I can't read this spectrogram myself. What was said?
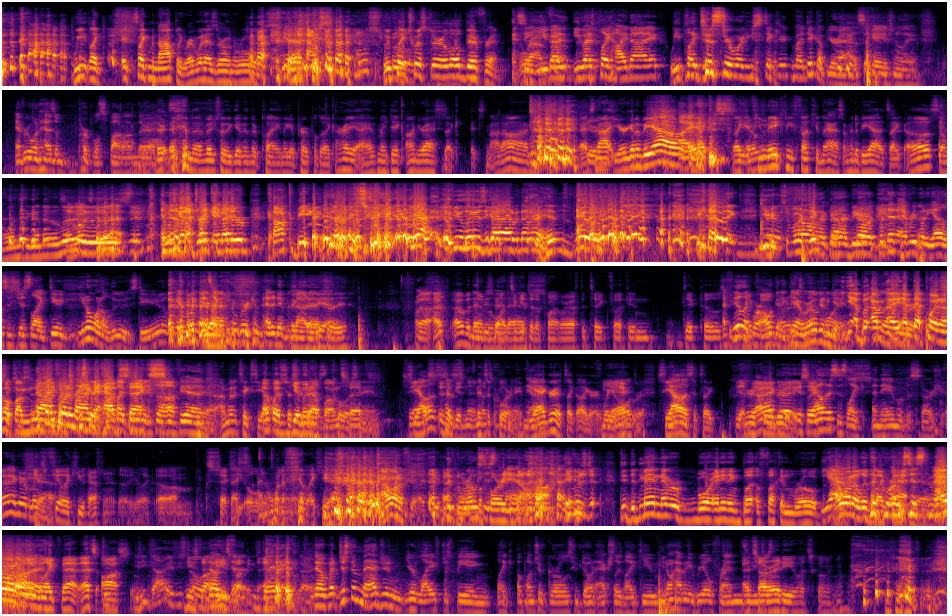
we like it's like Monopoly where everyone has their own rules. Yeah. House We play. Twister a little different. See, where I'm you guys, from. you guys play high die. We play Twister, where you stick your my dick up your ass occasionally. Everyone has a purple spot on their Yeah, ass. and then eventually they give in, they're playing, they get purple. They're like, "All right, I have my dick on your ass." He's like, "It's not on. That's You're- not. You're gonna be out." I- like, like if you gonna make me fucking you ass, I'm gonna be out. It's like, oh, someone's gonna lose. losing. then, Someone's gotta drink like, and another cock beer. yeah, if you lose, you gotta have another Hims brew. You gotta like, You, more oh dick my god, no! But then everybody else is just like, dude, you don't want to lose, do you? Like everyone gets like uber competitive about it. exactly. Well, uh, I, I would That'd never be want to get to the point where I have to take fucking dick pills. I feel like we're all gonna get. Yeah, to we're all gonna point. get- Yeah, but I'm, Like I, at that point, I hope I'm not At that even point, I'm just trying gonna have my sex. penis off. Yeah. Yeah, I'm gonna take Cialis. I've just 'cause given it has up on coolest sex. name. Cialis Cialis is has, a good name. It's That's a cooler good name. Yeah. Viagra, it's like oh you're way old. Viagra. Cialis, it's like Yeah, You're a cool dude. is like Cialis is like a name of a starship. Viagra makes Yeah. you feel like Hugh Hefner though. You're like, oh, I'm sexy that's, old. I don't want to feel like you. I want to feel like Hugh The grossest before he man died. alive. He was just, dude. The man never wore anything but a fucking robe. Yeah, I want to live the like grossest that. man. I want to live like that. That's awesome. Did he die? Or is he He's still dead. alive? No, he's he's dead. fucking He's dead. dead. No, but just imagine your life just being like a bunch of girls who don't actually like you. You don't have any real friends. That's just- already what's going on.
